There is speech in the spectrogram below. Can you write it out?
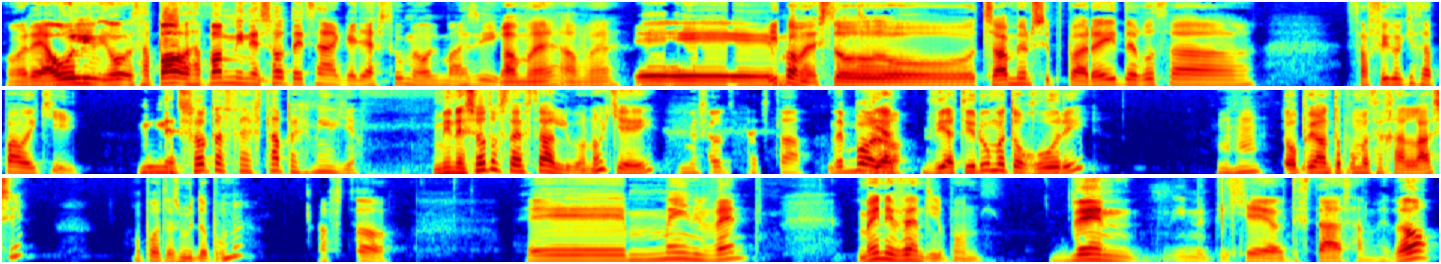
Ωραία. Όλοι, ο- θα, πάω, θα πάμε Μινεσότα έτσι να αγκαλιαστούμε όλοι μαζί. Αμέ, αμέ. Ε, Είπαμε, στο Championship Parade εγώ θα, Θα φύγω και θα πάω εκεί. Μινεσότα στα 7 παιχνίδια. Μινεσότα στα 7 λοιπόν. Οκ. Μινεσότα στα 7. Δεν μπορώ. Δια- διατηρούμε το γούρι, Μμμ. το οποίο αν το πούμε θα χαλάσει. Οπότε ας μην το πούμε. Αυτό. Ε, main event. Main event λοιπόν. Δεν είναι τυχαίο ότι φτάσαμε εδώ.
